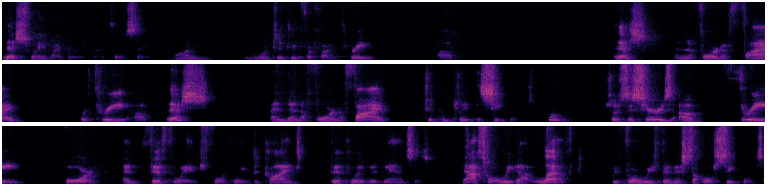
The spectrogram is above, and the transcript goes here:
this wave, I believe. Let's say one, one, two, three, four, five, three of this, and then a four and a five for three of this, and then a four and a five to complete the sequence. Ooh. So it's a series of three, fourth, and fifth waves. Fourth wave declines, fifth wave advances. That's what we got left before we finish the whole sequence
